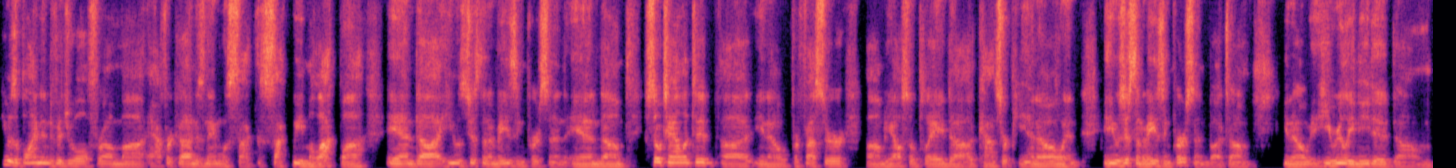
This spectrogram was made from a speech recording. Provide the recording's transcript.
he was a blind individual from uh, Africa, and his name was Sak- Sakwi Malakwa, and he was just an amazing person and um, so talented. you know, professor. Um, he also played concert piano, and, and, he was just an amazing person. But um, you know, he really needed, um,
